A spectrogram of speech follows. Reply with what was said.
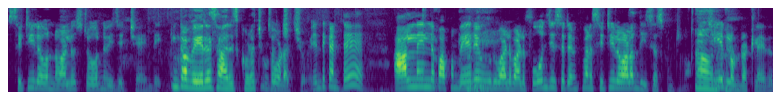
సిటీలో ఉన్న వాళ్ళు స్టోర్ని విజిట్ చేయండి. ఇంకా వేరే సారీస్ కూడా చూడ చూడొచ్చు. ఎందుకంటే ఆన్లైన్లో పాపం వేరే ఊరు వాళ్ళు వాళ్ళు ఫోన్ చేసే టైంకి మన సిటీలో వాళ్ళని తీసేసుకుంటున్నాం. చీరలు ఉండట్లేదు.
